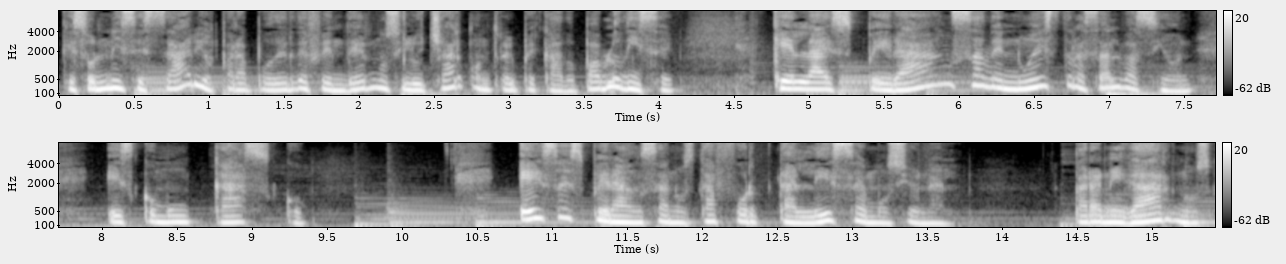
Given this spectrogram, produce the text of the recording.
que son necesarios para poder defendernos y luchar contra el pecado. Pablo dice que la esperanza de nuestra salvación es como un casco. Esa esperanza nos da fortaleza emocional para negarnos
